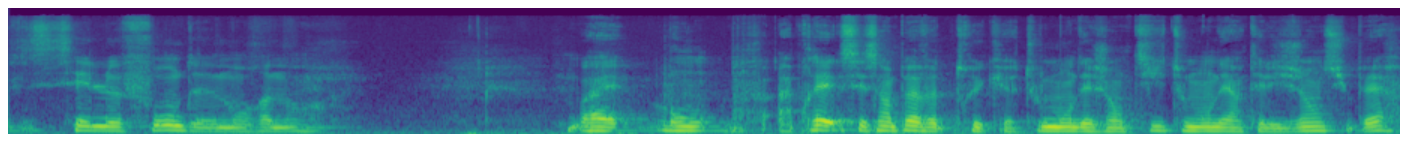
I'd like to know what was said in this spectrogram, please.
c'est le fond de mon roman. Ouais, bon, après, c'est sympa votre truc. Tout le monde est gentil, tout le monde est intelligent, super.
